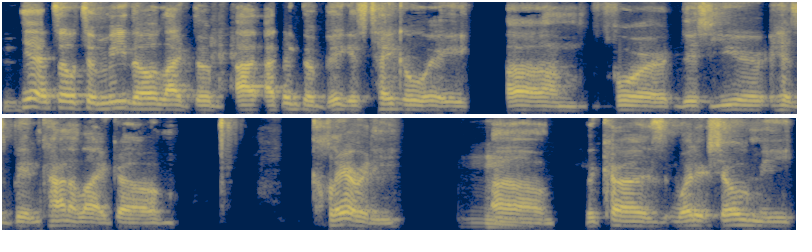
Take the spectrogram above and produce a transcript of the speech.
yeah. So to me, though, like the, I, I think the biggest takeaway um, for this year has been kind of like um, clarity, mm. um, because what it showed me,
